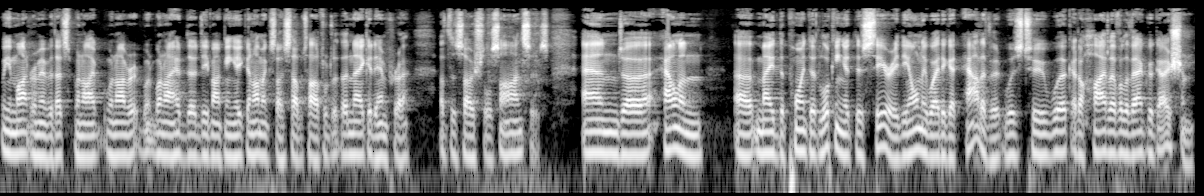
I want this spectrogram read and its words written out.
Well, you might remember that's when I when I when I had the debunking economics, I subtitled it "The Naked Emperor of the Social Sciences," and uh, Alan uh, made the point that looking at this theory, the only way to get out of it was to work at a high level of aggregation,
